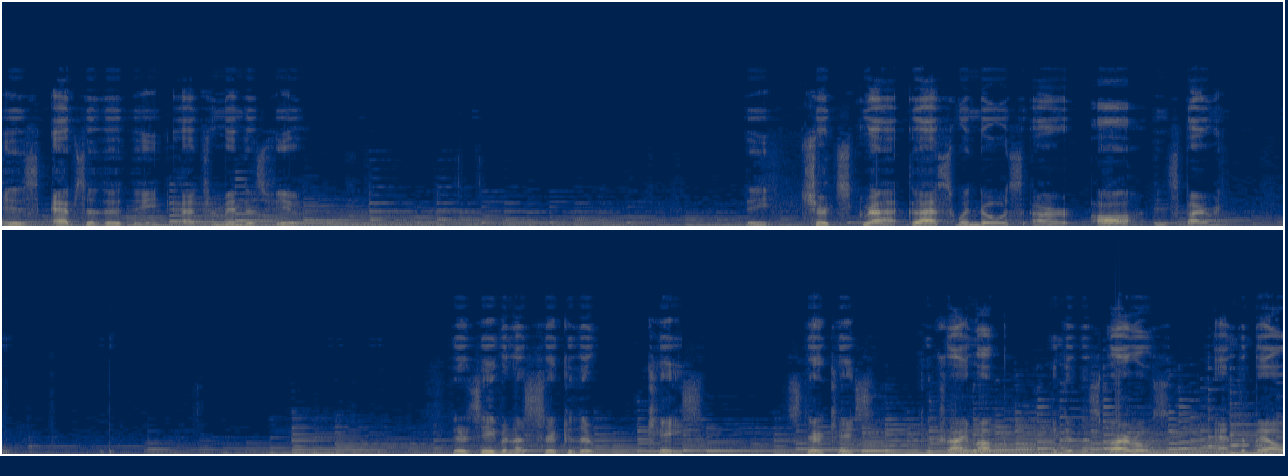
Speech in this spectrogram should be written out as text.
is absolutely a tremendous view. The church glass windows are awe-inspiring. There's even a circular case, staircase, to climb up into the spirals and the bell.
